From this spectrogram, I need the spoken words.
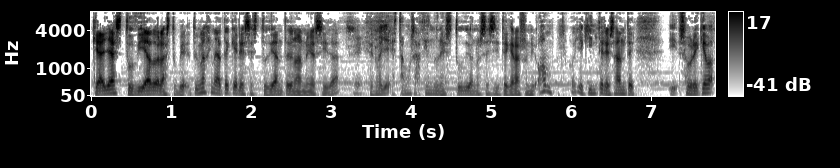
que haya estudiado la estupidez. Tú imagínate que eres estudiante de una universidad. Sí. Dices, oye, estamos haciendo un estudio, no sé si te querrás unir. Oh, oye, qué interesante. ¿Y sobre qué va?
